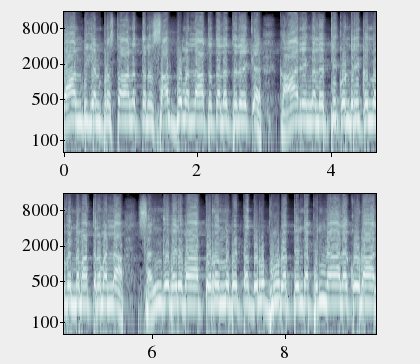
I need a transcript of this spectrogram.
ഗാന്ധിയൻ പ്രസ്ഥാനത്തിന് സാധ്യമല്ലാത്ത തലത്തിലേക്ക് കാര്യങ്ങൾ എത്തിക്കൊണ്ടിരിക്കുന്നുവെന്ന് മാത്രമല്ല സംഘപരിവാർ തുറന്നുവിട്ട ദുർഭൂതത്തിന്റെ പിന്നാലെ കൂടാൻ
